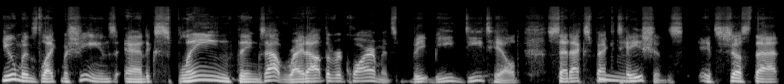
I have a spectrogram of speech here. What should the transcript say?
humans like machines and explain things out write out the requirements be, be detailed set hmm. expectations mm. it's just that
